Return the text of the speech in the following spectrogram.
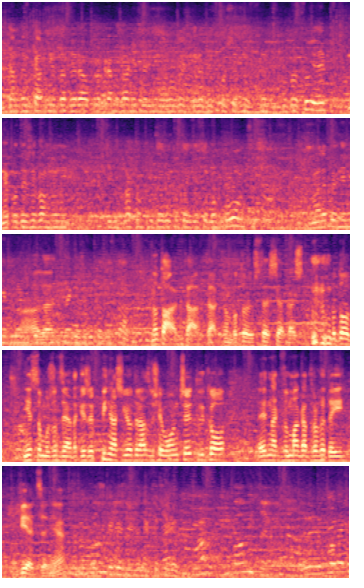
i tamten kartridż zawiera oprogramowanie terminalowe, które bezpośrednio z tym współpracuje. Ja podejrzewam, że oni chcieli dwa komputery tutaj ze sobą połączyć. No ale pewnie nie było nic Ale- ale... żeby to zostawić. No tak, tak, tak, no bo to już też jakaś, bo to nie są urządzenia takie, że wpinasz i od razu się łączy, tylko jednak wymaga trochę tej wiedzy, nie? Troszkę wiedzieć, że to się robi. Kolega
